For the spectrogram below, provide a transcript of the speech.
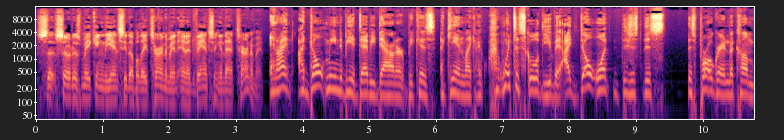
so, so does making the NCAA tournament and advancing in that tournament. and I, I don't mean to be a Debbie Downer because again, like I, I went to school at the U of A. I don't want just this this program to come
